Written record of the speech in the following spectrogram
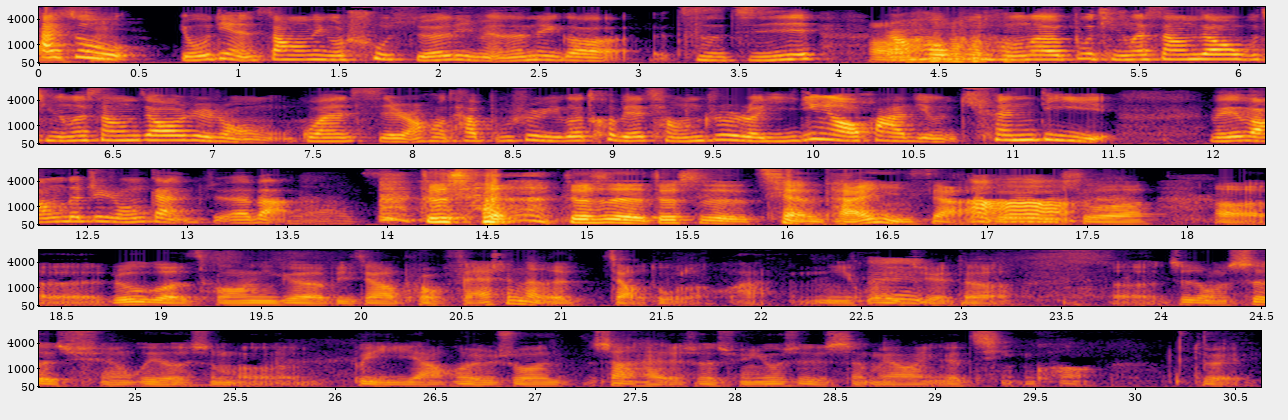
他就有点像那个数学里面的那个子集，啊。然后不同的 不停的相交，不停的相交这种关系，然后它不是一个特别强制的一定要划定圈地为王的这种感觉吧？就是就是就是浅谈一下，就是说，呃，如果从一个比较 professional 的角度的话，你会嗯觉得，呃，这种社群会有什么不一样，或者说上海的社群又是什么样一个情况？对，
